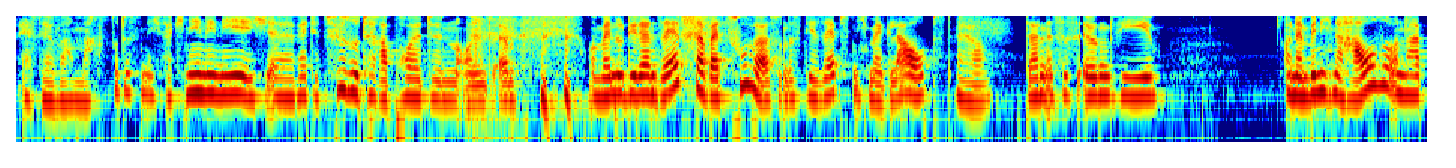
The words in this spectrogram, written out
Er so, ja, warum machst du das nicht? Sag ich, nee, nee, nee, ich äh, werde jetzt Physiotherapeutin. Und, ähm, und wenn du dir dann selbst dabei zuhörst und es dir selbst nicht mehr glaubst, Ja. dann ist es irgendwie. Und dann bin ich nach Hause und habe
